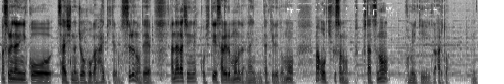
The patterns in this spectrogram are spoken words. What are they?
まあ、それなりにこう最新の情報が入ってきたりもするのであながちにねこう否定されるものではないんだけれども、まあ、大きくその2つのコミュニティがあると。うん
